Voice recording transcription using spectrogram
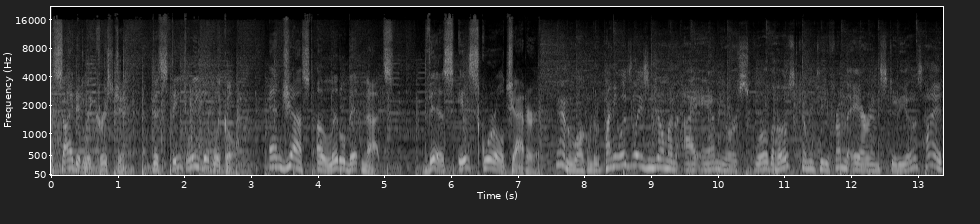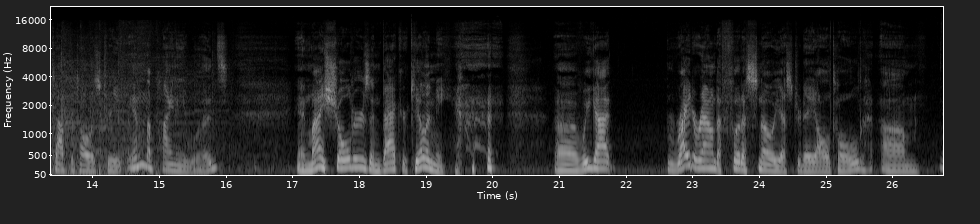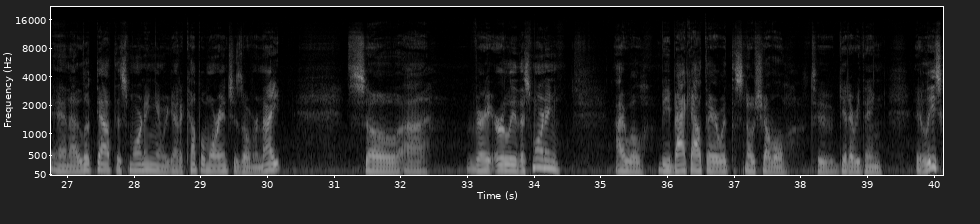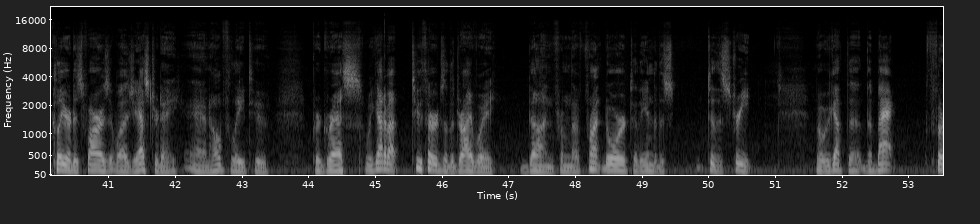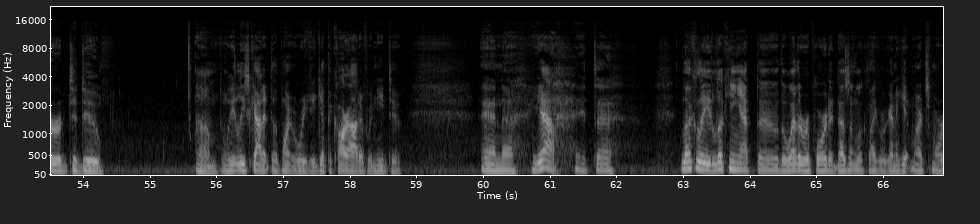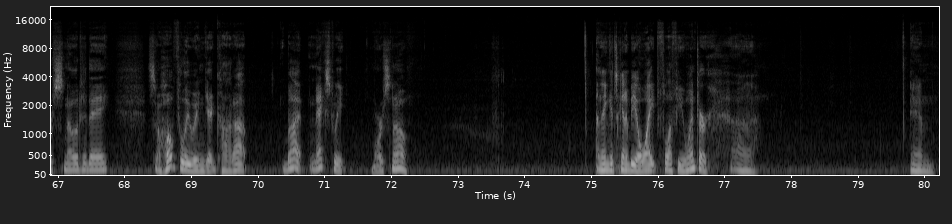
Decidedly Christian, distinctly biblical, and just a little bit nuts. This is Squirrel Chatter. And welcome to the Piney Woods, ladies and gentlemen. I am your squirrel, the host, coming to you from the ARN studios, high atop the tallest tree in the Piney Woods. And my shoulders and back are killing me. uh, we got right around a foot of snow yesterday, all told. Um, and I looked out this morning and we got a couple more inches overnight. So, uh, very early this morning, I will be back out there with the snow shovel to get everything at least cleared as far as it was yesterday and hopefully to progress. We got about two thirds of the driveway done from the front door to the end of the to the street, but we got the the back third to do. Um, we at least got it to the point where we could get the car out if we need to. And uh, yeah, it uh, Luckily, looking at the, the weather report, it doesn't look like we're going to get much more snow today. So hopefully we can get caught up. But next week, more snow. I think it's going to be a white, fluffy winter. Uh, and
